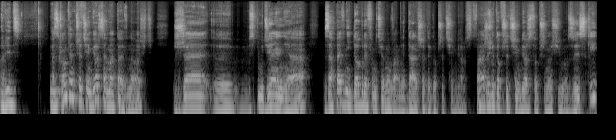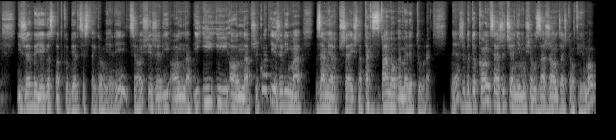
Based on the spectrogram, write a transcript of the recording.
A więc A skąd ten przedsiębiorca ma pewność, że y, spółdzielnia zapewni dobre funkcjonowanie dalsze tego przedsiębiorstwa, żeby to przedsiębiorstwo przynosiło zyski i żeby jego spadkobiercy z tego mieli coś, jeżeli on na, i, i, i on na przykład, jeżeli ma zamiar przejść na tak zwaną emeryturę. Nie? Żeby do końca życia nie musiał zarządzać tą firmą,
